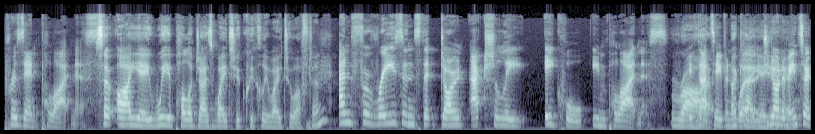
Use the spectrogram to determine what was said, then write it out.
present politeness So, yeah, we apologize way too quickly, way too often. and for reasons that don't actually equal impoliteness Right. if that's even a Okay, word yeah, do you know yeah, what i yeah. mean so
